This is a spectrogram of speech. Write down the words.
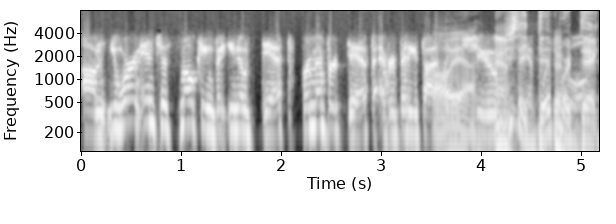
Um, you weren't into smoking, but you know dip. Remember dip? Everybody thought Oh, like yeah. shoe. Did you say dip was or cool. dick?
